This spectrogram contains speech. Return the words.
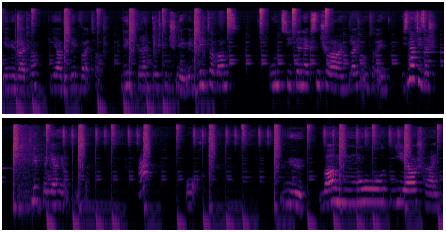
Gehen wir weiter? Ja, wir gehen weiter. Link rennt durch den Schnee mit Winterbams und sieht den nächsten Schrein gleich unter ihm. Wir sind auf dieser Sch Klippe. Ja, hier unten ist er. Ah. Oh. Nö. Vamodia Schrein.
